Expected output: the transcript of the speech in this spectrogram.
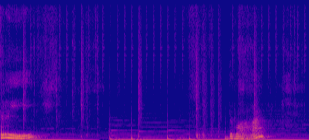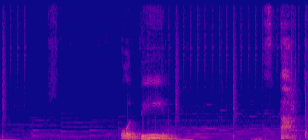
Три. Два. Один. Старт.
